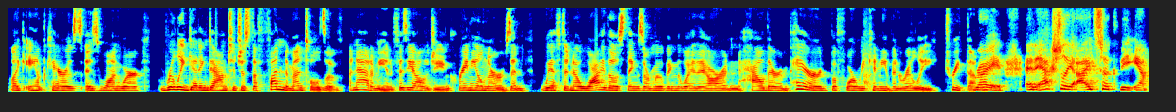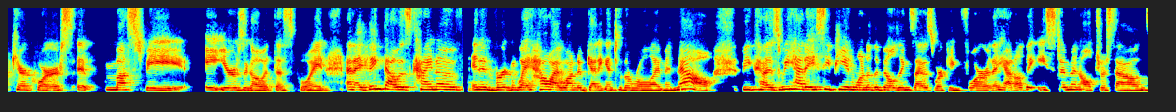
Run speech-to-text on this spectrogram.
like amp care is, is one where really getting down to just the fundamentals of anatomy and physiology and cranial nerves and we have to know why those things are moving the way they are and how they're impaired before we can even really treat them. Right and actually i took the amp care course it must be eight years ago at this point. And I think that was kind of an inadvertent way how I wound up getting into the role I'm in now, because we had ACP in one of the buildings I was working for. They had all the eSTIM and ultrasounds.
